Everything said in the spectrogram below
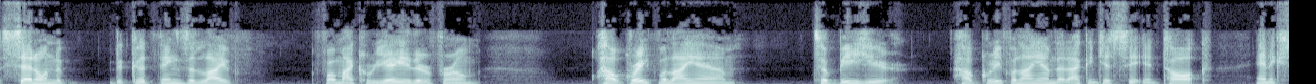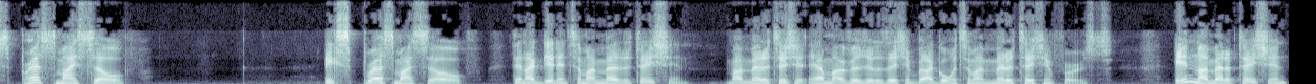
set on the the good things of life for my creator from how grateful I am to be here. How grateful I am that I can just sit and talk and express myself. Express myself. Then I get into my meditation. My meditation and my visualization, but I go into my meditation first. In my meditation,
